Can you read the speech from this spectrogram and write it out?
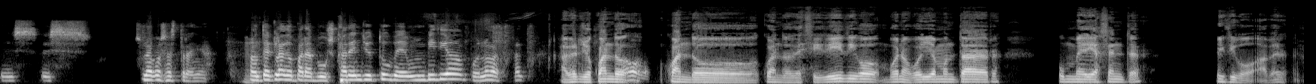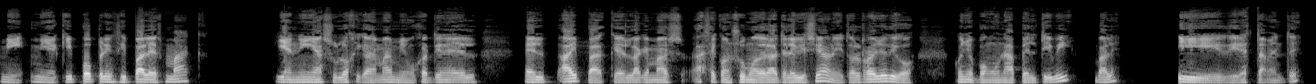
Es, es, es una cosa extraña. Mm. Un teclado para buscar en YouTube un vídeo, pues no me hace falta. A ver, yo cuando, cuando, cuando decidí, digo, bueno, voy a montar un media center, y digo, a ver, mi, mi equipo principal es Mac, tenía su lógica, además mi mujer tiene el, el iPad, que es la que más hace consumo de la televisión y todo el rollo, digo, coño, pongo un Apple TV, ¿vale? Y directamente.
